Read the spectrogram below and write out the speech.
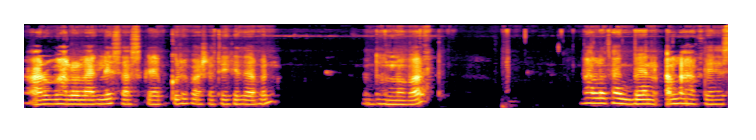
আরও ভালো লাগলে সাবস্ক্রাইব করে পাশে থেকে যাবেন। ধন্যবাদ। ভালো থাকবেন। আল্লাহ হাফেজ।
